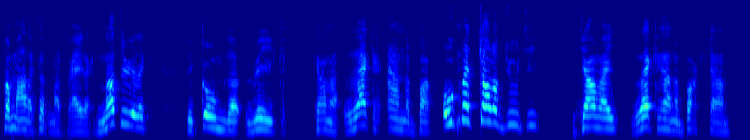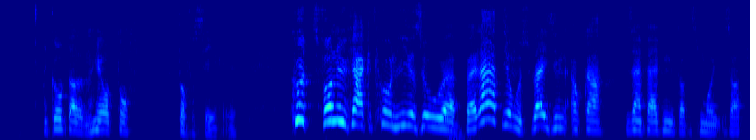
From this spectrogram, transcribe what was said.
Van maandag tot en met vrijdag natuurlijk. De komende week gaan we lekker aan de bak. Ook met Call of Duty gaan wij lekker aan de bak gaan. Ik hoop dat het een heel tof, toffe serie is. Goed, voor nu ga ik het gewoon hier zo uh, bij laten jongens. Wij zien elkaar. We zijn 5 minuten, dat is mooi zat.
